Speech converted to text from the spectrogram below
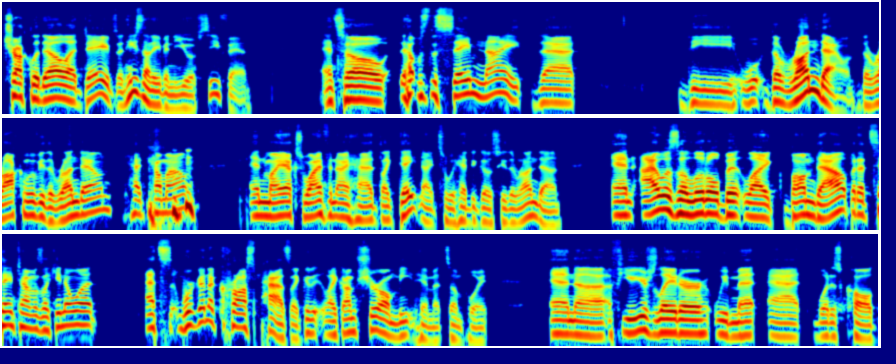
Chuck Liddell at Dave's, and he's not even a UFC fan. And so that was the same night that the the rundown, the rock movie, the rundown had come out, and my ex-wife and I had like date night, so we had to go see the rundown. And I was a little bit like bummed out, but at the same time, I was like, you know what? That's we're gonna cross paths. Like, like I'm sure I'll meet him at some point. And uh, a few years later, we met at what is called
